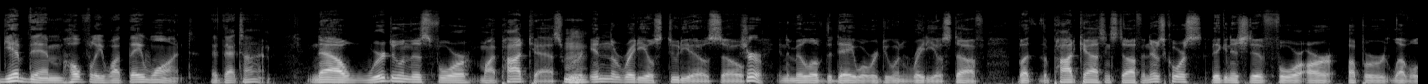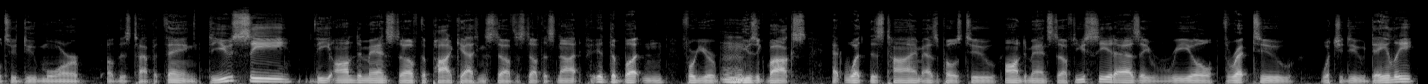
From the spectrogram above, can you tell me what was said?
give them, hopefully, what they want at that time. Now we're doing this for my podcast. We're mm-hmm. in the radio studio, so sure. in the middle of the day where we're doing radio stuff but the podcasting stuff, and there's of course big initiative for our upper level to do more of this type of thing. Do you see the on-demand stuff, the podcasting stuff, the stuff that's not hit the button for your mm-hmm. music box at what this time as opposed to on demand stuff? Do you see it as a real threat to what you do daily,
